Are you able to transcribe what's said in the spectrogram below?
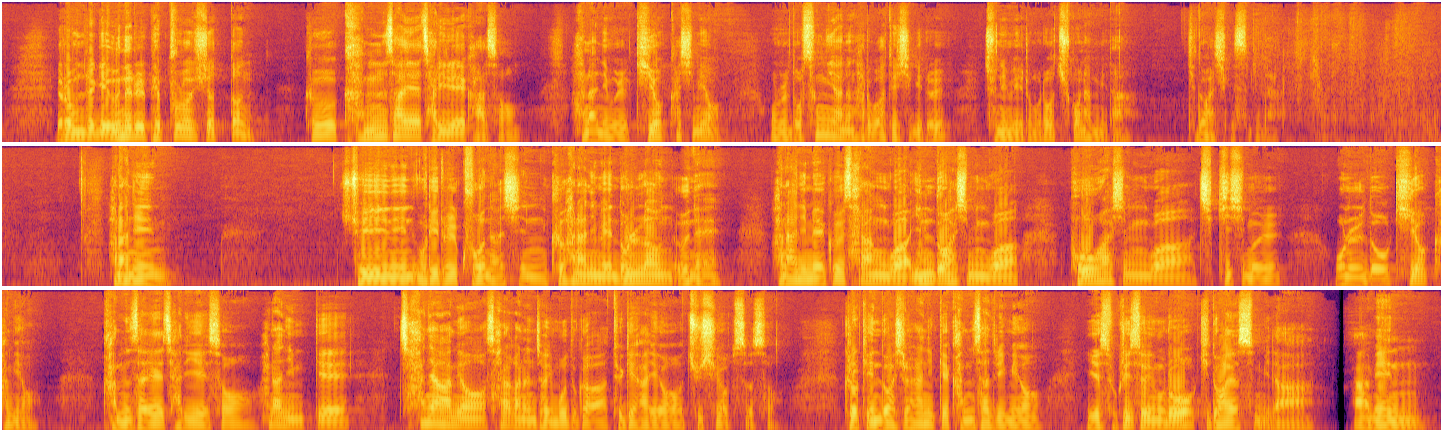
여러분들에게 은혜를 베풀어 주셨던 그 감사의 자리에 가서 하나님을 기억하시며 오늘도 승리하는 하루가 되시기를 주님의 이름으로 축원합니다. 기도하시겠습니다. 하나님 죄인인 우리를 구원하신 그 하나님의 놀라운 은혜, 하나님의 그 사랑과 인도하심과 보호하심과 지키심을 오늘도 기억하며 감사의 자리에서 하나님께 찬양하며 살아가는 저희 모두가 되게 하여 주시옵소서. 그렇게 인도하실 하나님께 감사드리며 예수 그리스도의 이름으로 기도하였습니다. 아멘.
